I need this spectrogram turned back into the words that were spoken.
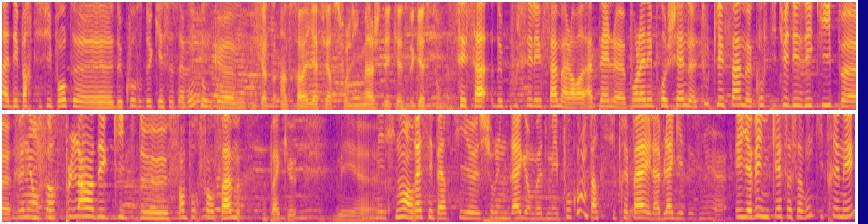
à des participantes euh, de courses de caisse à savon. Donc, euh, Donc un, travail à faire sur l'image des caisses de Gaston. c'est ça, de pousser les femmes. Alors, appel euh, pour l'année prochaine, toutes les femmes constituer des équipes. euh, Venez il en faut force. plein d'équipes de 100% femmes, ou pas que. Mais, euh, Mais sinon, en vrai, c'est parti euh, sur une blague en mode mais pourquoi on participerait pas Et la blague est devenue. euh, Et il y avait une caisse à savon qui traînait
